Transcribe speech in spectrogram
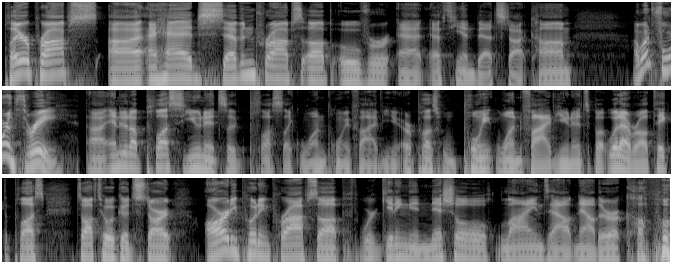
Player props, uh, I had seven props up over at FTNBets.com. I went four and three. Uh, ended up plus units, like plus like 1.5 or plus 0.15 units, but whatever. I'll take the plus. It's off to a good start. Already putting props up. We're getting the initial lines out now. There are a couple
